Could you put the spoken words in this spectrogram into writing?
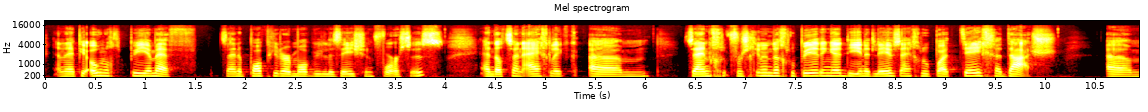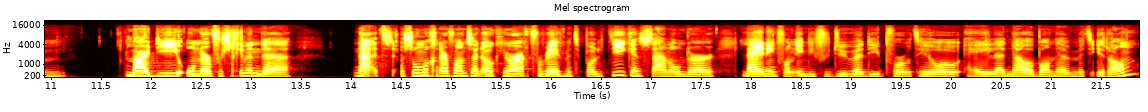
En dan heb je ook nog de PMF. Het zijn de Popular Mobilization Forces. En dat zijn eigenlijk um, zijn verschillende groeperingen die in het leven zijn geroepen tegen Daesh. Um, maar die onder verschillende. Nou, sommige daarvan zijn ook heel erg verweven met de politiek en staan onder leiding van individuen die bijvoorbeeld heel hele nauwe banden hebben met Iran.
